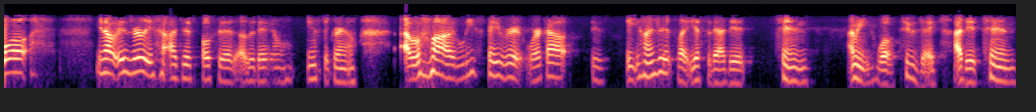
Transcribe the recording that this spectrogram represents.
Well, you know, it's really I just posted it the other day on Instagram. I, uh, my least favorite workout is 800s. Like yesterday, I did 10. I mean, well, Tuesday I did 10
